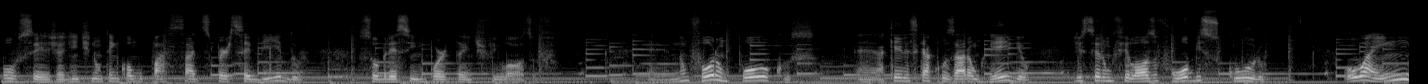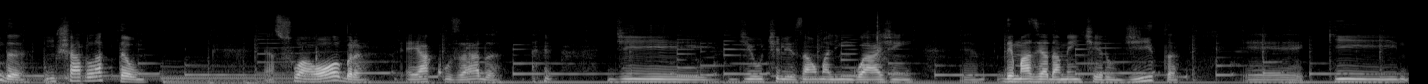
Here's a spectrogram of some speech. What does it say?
Ou seja, a gente não tem como passar despercebido sobre esse importante filósofo. É, não foram poucos é, aqueles que acusaram Hegel de ser um filósofo obscuro ou ainda um charlatão. A sua obra é acusada de, de utilizar uma linguagem é, demasiadamente erudita é, que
